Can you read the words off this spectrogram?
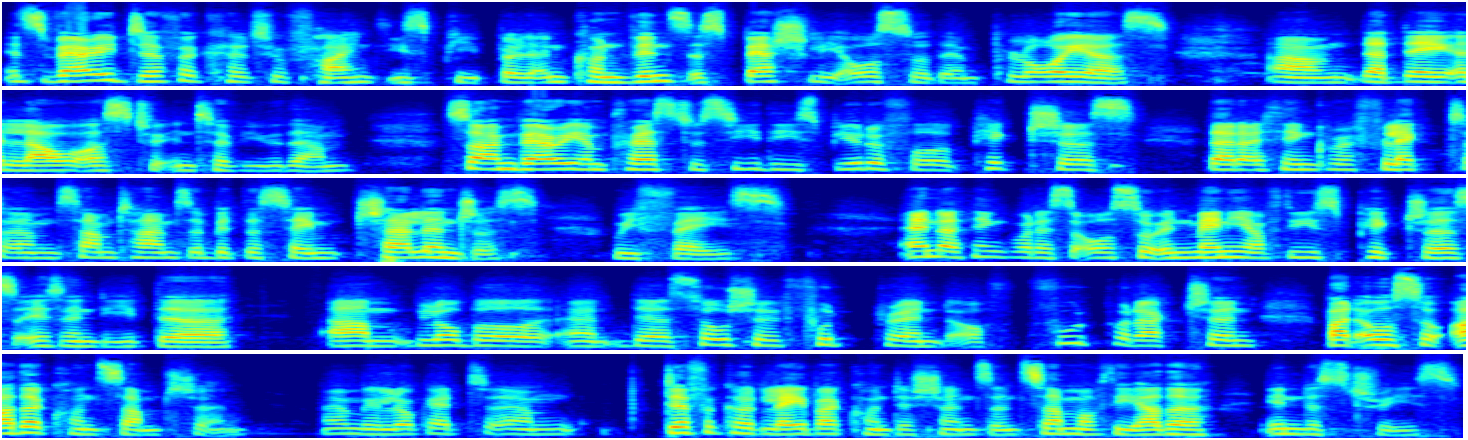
It's very difficult to find these people and convince especially also the employers um, that they allow us to interview them. So I'm very impressed to see these beautiful pictures that I think reflect um, sometimes a bit the same challenges we face. And I think what is also in many of these pictures is indeed the um, global, uh, the social footprint of food production, but also other consumption. When we look at um, difficult labor conditions in some of the other industries.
